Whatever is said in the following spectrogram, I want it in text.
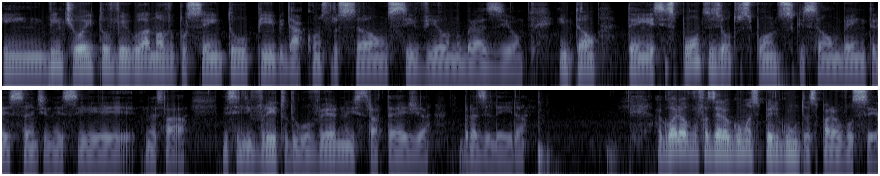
em 28,9% o PIB da construção civil no Brasil. Então, tem esses pontos e outros pontos que são bem interessantes nesse, nessa, nesse livreto do governo e estratégia brasileira. Agora eu vou fazer algumas perguntas para você.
